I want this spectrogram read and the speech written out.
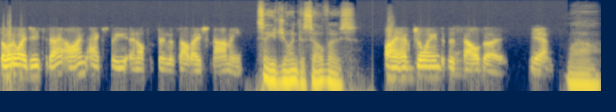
So what do I do today? I'm actually an officer in the Salvation Army. So you joined the Salvos. I have joined the Salvos, Yeah, Wow.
